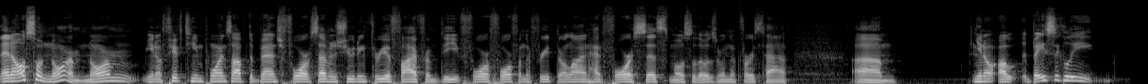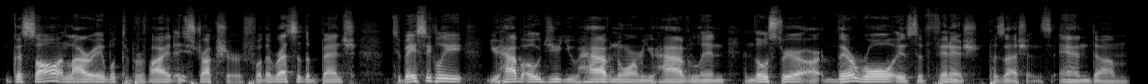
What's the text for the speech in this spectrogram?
and also Norm. Norm, you know, 15 points off the bench, four of seven shooting, three of five from deep, four of four from the free throw line. Had four assists. Most of those were in the first half. Um, you know, basically Gasol and Lowry able to provide a structure for the rest of the bench to basically you have OG, you have Norm, you have Lin, and those three are their role is to finish possessions. And um,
